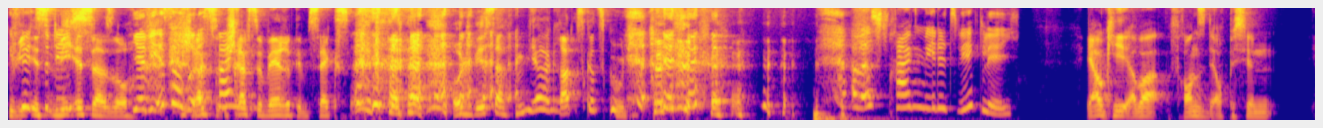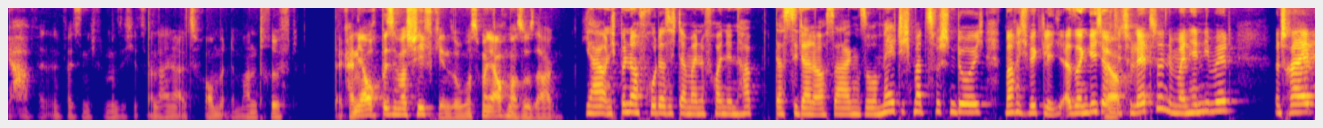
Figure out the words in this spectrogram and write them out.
Wie fühlst ist, wie ist er so? Ja, wie ist er so? Das Schreibst, du- schreibst du während dem Sex. Und wie ist er? Hm, Ja, gerade ist ganz gut. Aber es fragen Mädels wirklich. Ja, okay, aber Frauen sind ja auch ein bisschen, ja, we- weiß ich nicht, wenn man sich jetzt alleine als Frau mit einem Mann trifft, da kann ja auch ein bisschen was schiefgehen, so muss man ja auch mal so sagen. Ja, und ich bin auch froh, dass ich da meine Freundin habe, dass sie dann auch sagen, so, melde dich mal zwischendurch. Mache ich wirklich. Also dann gehe ich Ja. auf die Toilette, nehme mein Handy mit und schreibe,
